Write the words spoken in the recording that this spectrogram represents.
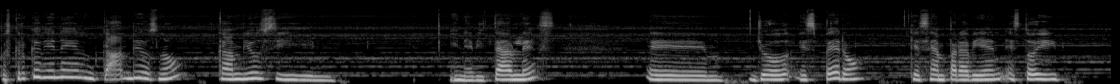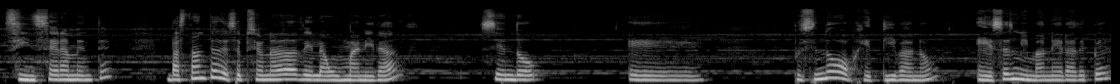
pues creo que vienen cambios, ¿no? Cambios y inevitables. Eh, yo espero que sean para bien. Estoy sinceramente bastante decepcionada de la humanidad, siendo, eh, pues siendo objetiva, ¿no? Esa es mi manera de ver,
